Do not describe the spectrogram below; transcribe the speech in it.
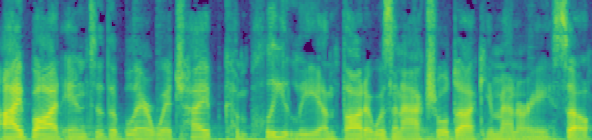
I bought into the Blair Witch hype completely and thought it was an actual documentary. So,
